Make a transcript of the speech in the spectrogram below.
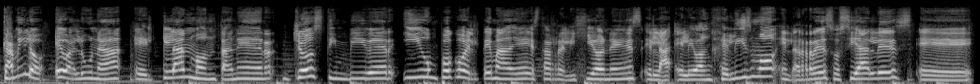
Camilo Eva Luna, el clan Montaner, Justin Bieber y un poco el tema de estas religiones, el, el evangelismo en las redes sociales, eh,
